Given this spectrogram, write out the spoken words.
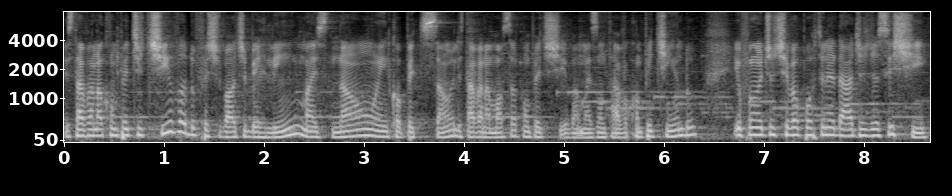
estava na competitiva do Festival de Berlim, mas não em competição, ele estava na mostra competitiva, mas não estava competindo, e foi onde eu tive a oportunidade de assistir,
